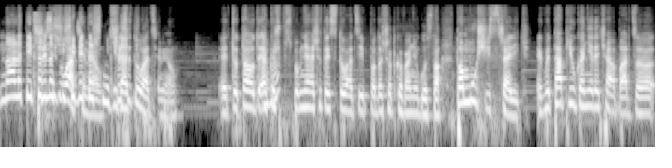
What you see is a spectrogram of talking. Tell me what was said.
no ale tej Trzy pewności siebie miał. też nie Trzy widać. sytuacje miał. Y, To, to jak Mhm. już wspomniałaś o tej sytuacji po dośrodkowaniu Gusto, to musi strzelić. Jakby ta piłka nie leciała bardzo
